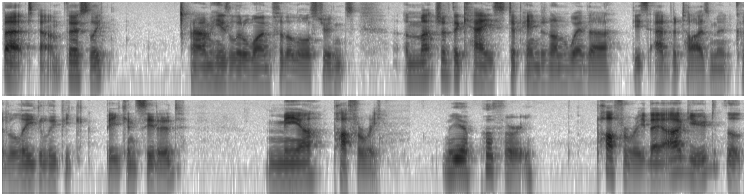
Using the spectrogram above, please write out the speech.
But um, firstly, um, here's a little one for the law students. Uh, Much of the case depended on whether this advertisement could legally be, be considered mere puffery. Mere puffery. Puffery. They argued that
